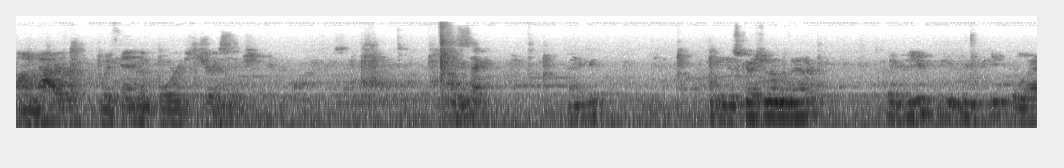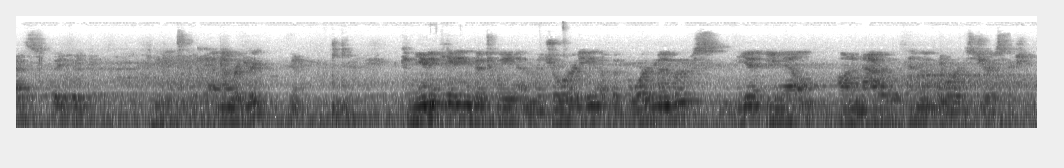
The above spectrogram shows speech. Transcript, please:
on a matter within the board's jurisdiction. second. Thank you. Any discussion on the matter? Hey, Could you, you repeat the last statement? Uh, Number three? Yeah. Communicating between a majority of the board members via email on a matter within the board's jurisdiction.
